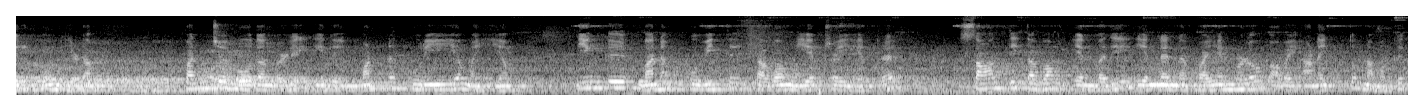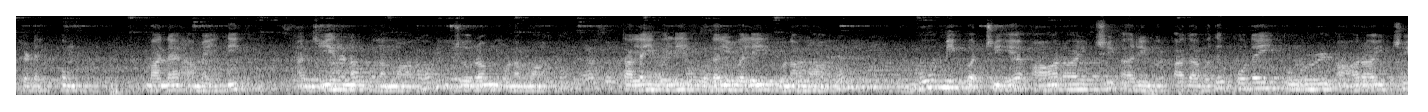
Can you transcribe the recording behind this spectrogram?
இருக்கும் இடம். பஞ்சபூதங்களில் இது மண்ணுக்குரிய மையம். இங்கு மனம் குவித்து தவம் இயற்ற இயற்ற சாந்தி தவம் என்பதில் என்னென்ன பயன்களோ அவை அனைத்தும் நமக்கு கிடைக்கும். மன அமைதி அஜீரணம் குணமாகும் ஜுரம் குணமாகும் தலைவலி உடல்வலி குணமாகும் பூமி பற்றிய ஆராய்ச்சி அறிவு அதாவது புதை பொருள் ஆராய்ச்சி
